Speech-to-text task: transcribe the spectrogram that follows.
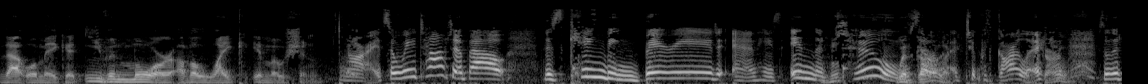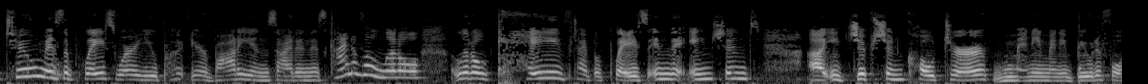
that will make it even more of a like emotion. All right, so we talked about this king being buried and he's in the tomb With so, garlic. uh, to- with garlic. Garlic. So the tomb is the place where you put your body inside, and it's kind of a little little cave type of place in the ancient. Uh, Egyptian culture, many, many beautiful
